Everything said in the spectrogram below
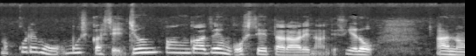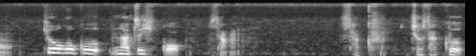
まあ、これももしかして順番が前後してたらあれなんですけど、あの、京極夏彦さん作、著作、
